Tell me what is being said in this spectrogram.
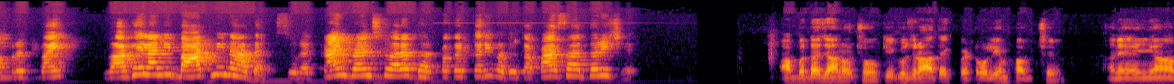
અમૃતભાઈ વાઘેલાની બાતમીના આધારે સુરત ક્રાઇમ બ્રાન્ચ દ્વારા ધરપકડ કરી વધુ તપાસ હાથ ધરી છે. આપ બધા જાણો છો કે ગુજરાત એક પેટ્રોલિયમ હબ છે અને અહીંયા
